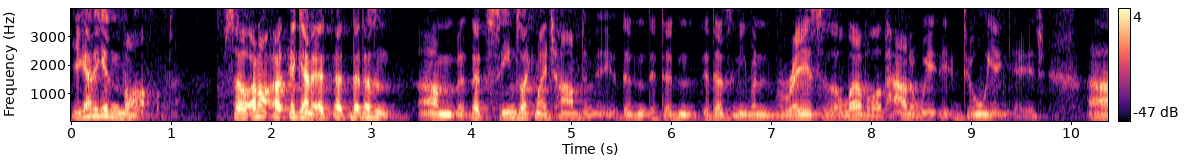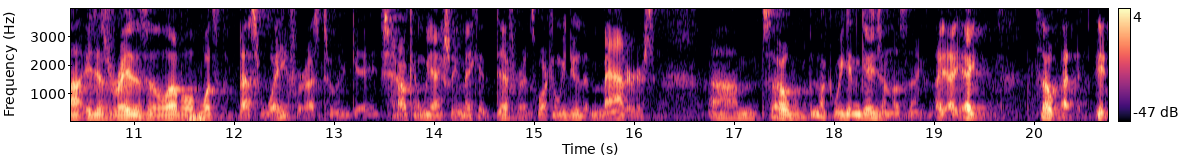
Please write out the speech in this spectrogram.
you got to get involved. So I don't, uh, again, it- that, that doesn't, um, that seems like my job to me. It doesn't, it didn't, it doesn't even raise to the level of how do we, do we engage? Uh, it just raises to the level of what's the best way for us to engage? How can we actually make a difference? What can we do that matters? Um, so look, we get engaged on those things. I, I, I, so I, it,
